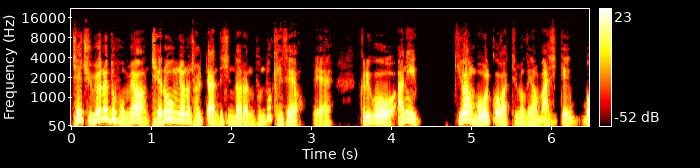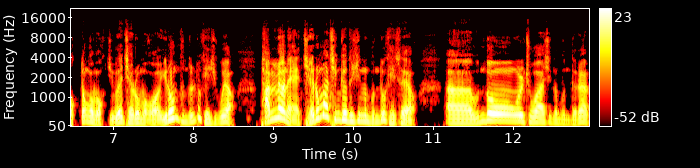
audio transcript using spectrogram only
제 주변에도 보면 제로 음료는 절대 안 드신다라는 분도 계세요. 예. 그리고 아니 기왕 먹을 것 같으면 그냥 맛있게 먹던 거 먹지 왜 제로 먹어? 이런 분들도 계시고요. 반면에 제로만 챙겨 드시는 분도 계세요. 어, 운동을 좋아하시는 분들은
